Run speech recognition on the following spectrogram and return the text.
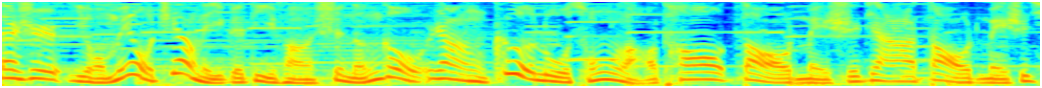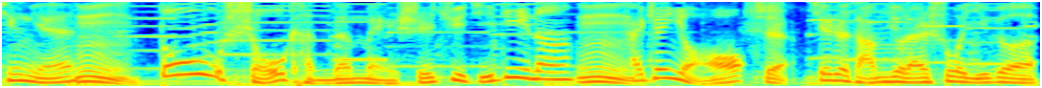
但是有没有这样的一个地方，是能够让各路从老饕到美食家到美食青年，嗯，都首肯的美食聚集地呢？嗯，还真有。是，接着咱们就来说一个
